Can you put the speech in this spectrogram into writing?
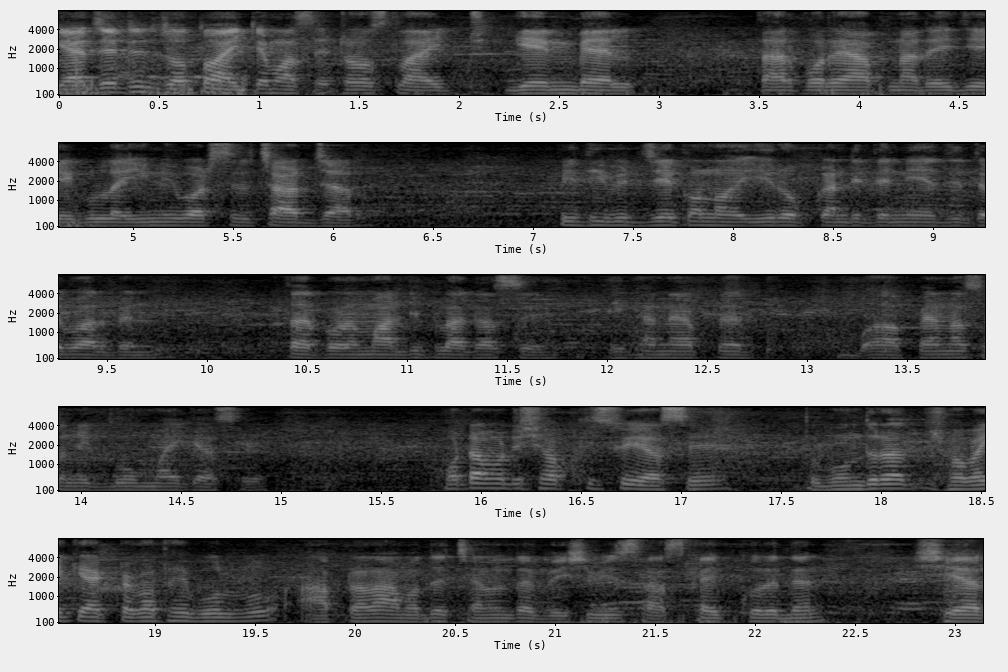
গ্যাজেটের যত আইটেম আছে টর্চ লাইট গেম বেল তারপরে আপনার এই যে এগুলা ইউনিভার্সাল চার্জার পৃথিবীর যে কোনো ইউরোপ কান্ট্রিতে নিয়ে যেতে পারবেন। তারপরে মাল্টিপ্লাগ আছে, এখানে আপনার প্যানাসনিক বুম মাইক আছে। মোটামুটি সব কিছুই আছে। তো বন্ধুরা, সবাইকে একটা কথাই বলব, আপনারা আমাদের চ্যানেলটা বেশি বেশি সাবস্ক্রাইব করে দেন শেয়ার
